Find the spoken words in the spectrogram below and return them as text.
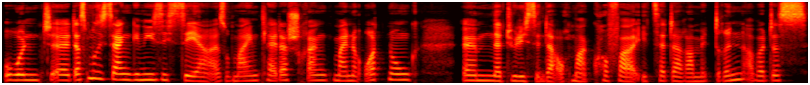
Und äh, das muss ich sagen, genieße ich sehr. Also mein Kleiderschrank, meine Ordnung. Ähm, natürlich sind da auch mal Koffer etc. mit drin, aber das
